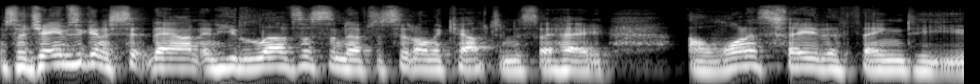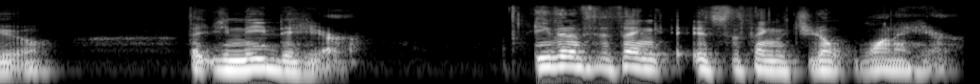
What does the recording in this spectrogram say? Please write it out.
And so James is going to sit down and he loves us enough to sit on the couch and to say, Hey, I want to say the thing to you that you need to hear. Even if the thing it's the thing that you don't want to hear.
